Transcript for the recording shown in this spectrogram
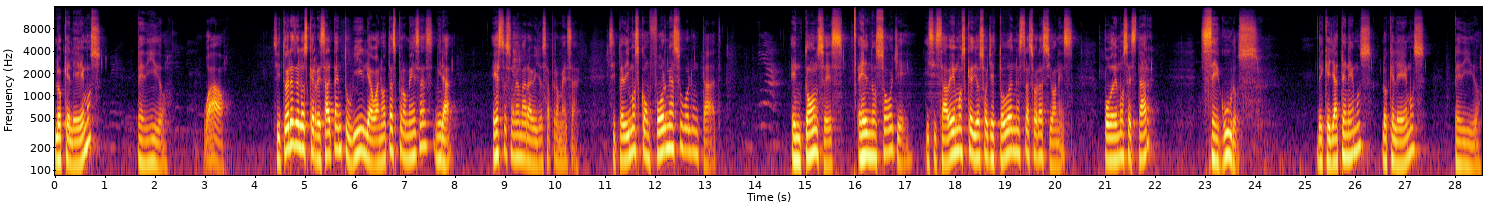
lo que le hemos pedido. Wow. Si tú eres de los que resalta en tu Biblia o anotas promesas, mira, esto es una maravillosa promesa si pedimos conforme a su voluntad, entonces Él nos oye. Y si sabemos que Dios oye todas nuestras oraciones, podemos estar seguros de que ya tenemos lo que le hemos pedido.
